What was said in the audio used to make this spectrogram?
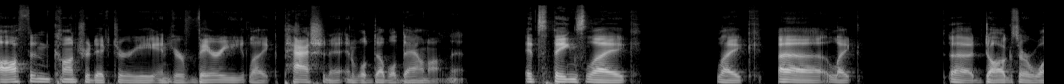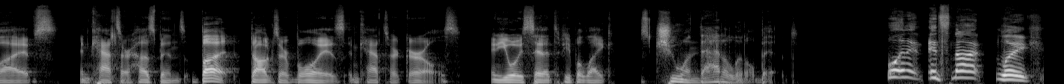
often contradictory, and you're very like passionate and will double down on it. It's things like like uh like uh dogs are wives and cats are husbands, but dogs are boys and cats are girls. And you always say that to people like "Just chew on that a little bit. Well, and it, it's not like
